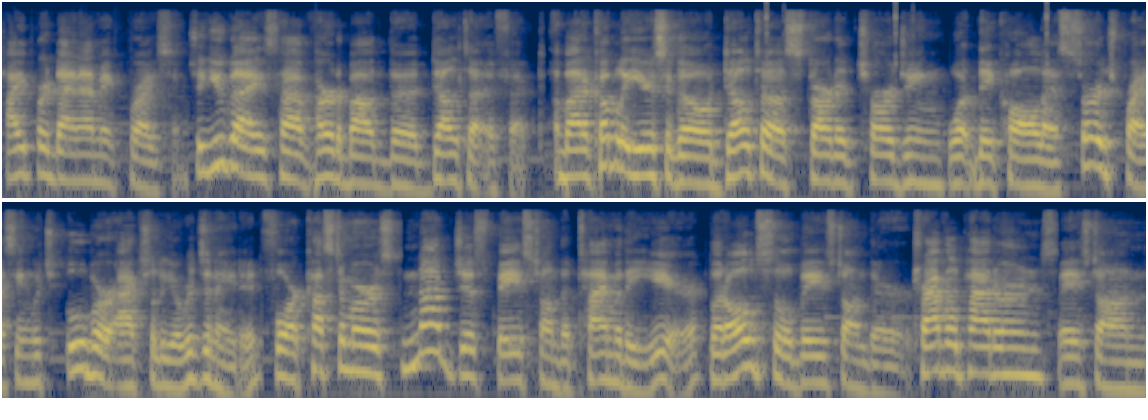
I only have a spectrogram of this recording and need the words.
hyperdynamic pricing. So you guys have heard about the Delta effect. About a couple of years ago, Delta started charging what they call as surge pricing, which Uber actually originated for customers, not just based on the time of the year, but also based on their travel patterns, based on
